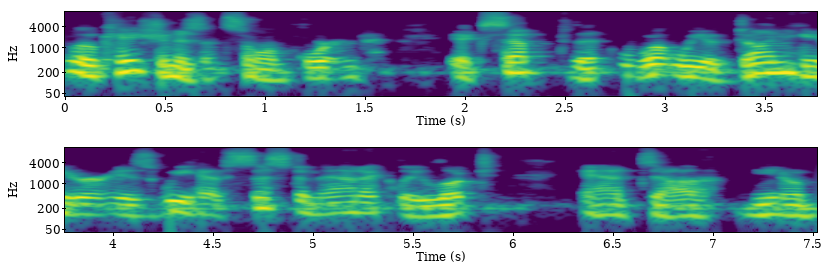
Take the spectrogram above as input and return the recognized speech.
location isn't so important, except that what we have done here is we have systematically looked at uh, you know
